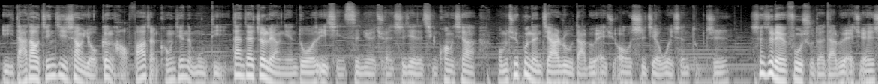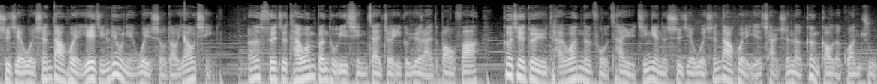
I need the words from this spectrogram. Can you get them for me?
以达到经济上有更好发展空间的目的，但在这两年多疫情肆虐全世界的情况下，我们却不能加入 WHO 世界卫生组织，甚至连附属的 WHA 世界卫生大会也已经六年未受到邀请。而随着台湾本土疫情在这一个月来的爆发，各界对于台湾能否参与今年的世界卫生大会也产生了更高的关注。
